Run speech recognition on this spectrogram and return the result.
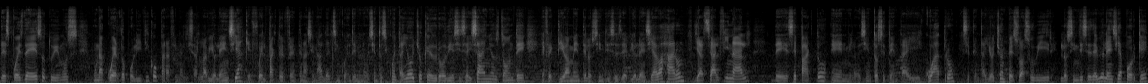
Después de eso tuvimos un acuerdo político para finalizar la violencia, que fue el Pacto del Frente Nacional del de 1958, que duró 16 años, donde efectivamente los índices de violencia bajaron y hasta el final de ese pacto en 1974, 78 empezó a subir los índices de violencia porque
